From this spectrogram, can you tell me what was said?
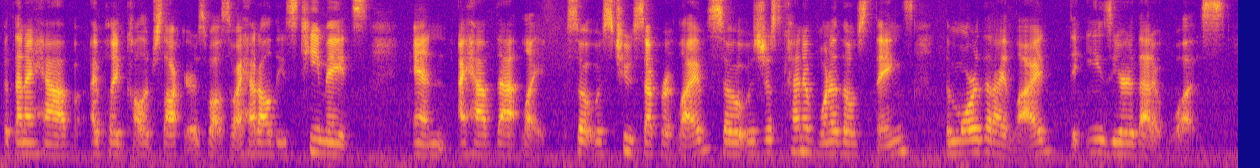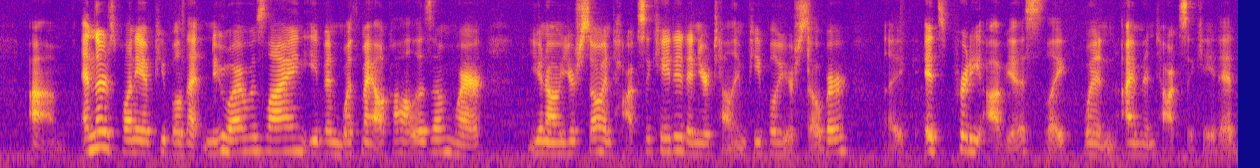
but then I have I played college soccer as well. So I had all these teammates and I have that life. So it was two separate lives. So it was just kind of one of those things. The more that I lied, the easier that it was. Um, and there's plenty of people that knew I was lying, even with my alcoholism, where, you know, you're so intoxicated and you're telling people you're sober. Like, it's pretty obvious, like, when I'm intoxicated.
